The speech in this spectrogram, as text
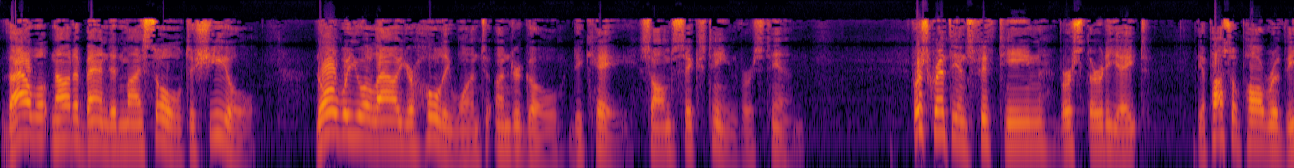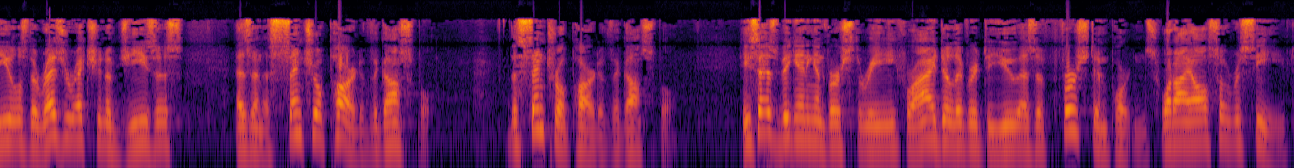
Thou wilt not abandon my soul to Sheol nor will you allow your Holy One to undergo decay. Psalm 16 verse 10. 1 Corinthians 15 verse 38, the apostle Paul reveals the resurrection of Jesus as an essential part of the gospel. The central part of the gospel. He says beginning in verse 3, For I delivered to you as of first importance what I also received,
